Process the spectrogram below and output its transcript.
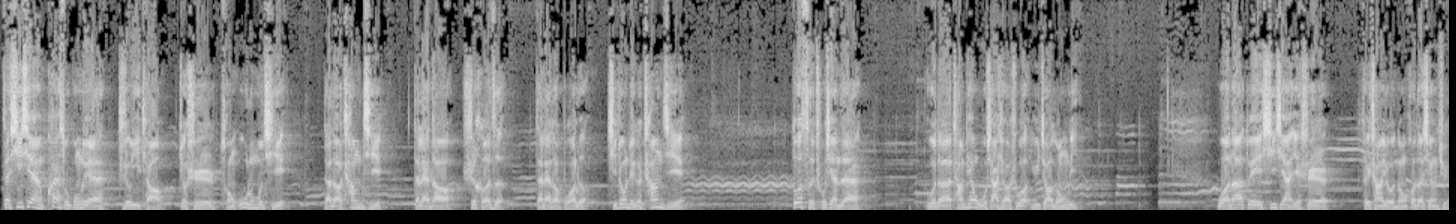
在西线快速攻略只有一条，就是从乌鲁木齐。来到昌吉，再来到石河子，再来到伯乐。其中这个昌吉多次出现在我的长篇武侠小说《玉娇龙》里。我呢对西线也是非常有浓厚的兴趣。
